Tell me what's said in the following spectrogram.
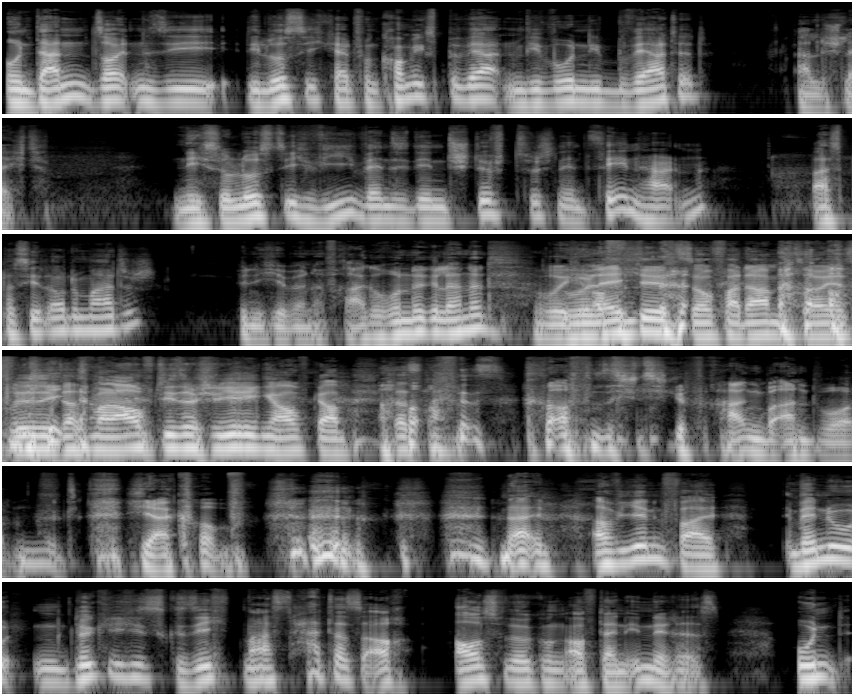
Und dann sollten sie die Lustigkeit von Comics bewerten. Wie wurden die bewertet? alles schlecht. Nicht so lustig wie, wenn sie den Stift zwischen den Zähnen hatten. Was passiert automatisch? Bin ich hier bei einer Fragerunde gelandet, wo ich Du lächelst, so verdammt. So, jetzt löse ich das mal auf, diese schwierigen Aufgaben. Das alles, offensichtliche Fragen beantworten mit Jakob. nein, auf jeden Fall. Wenn du ein glückliches Gesicht machst, hat das auch Auswirkungen auf dein Inneres. Und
